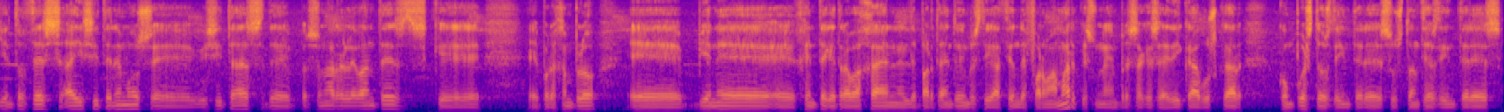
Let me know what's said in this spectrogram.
y entonces ahí sí tenemos eh, visitas de personas relevantes que eh, por ejemplo, eh, viene gente que trabaja en el Departamento de Investigación de Formamar, que es una empresa que se dedica a buscar compuestos de interés, sustancias de interés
